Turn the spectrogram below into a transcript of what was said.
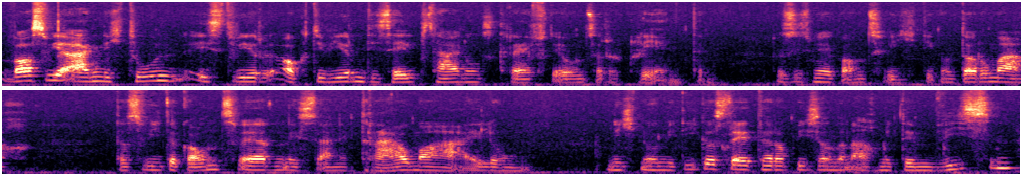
was wir eigentlich tun, ist, wir aktivieren die Selbstheilungskräfte unserer Klienten. Das ist mir ganz wichtig. Und darum auch das Wieder ganz werden ist eine Traumaheilung nicht nur mit Ego-State-Therapie, sondern auch mit dem Wissen,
